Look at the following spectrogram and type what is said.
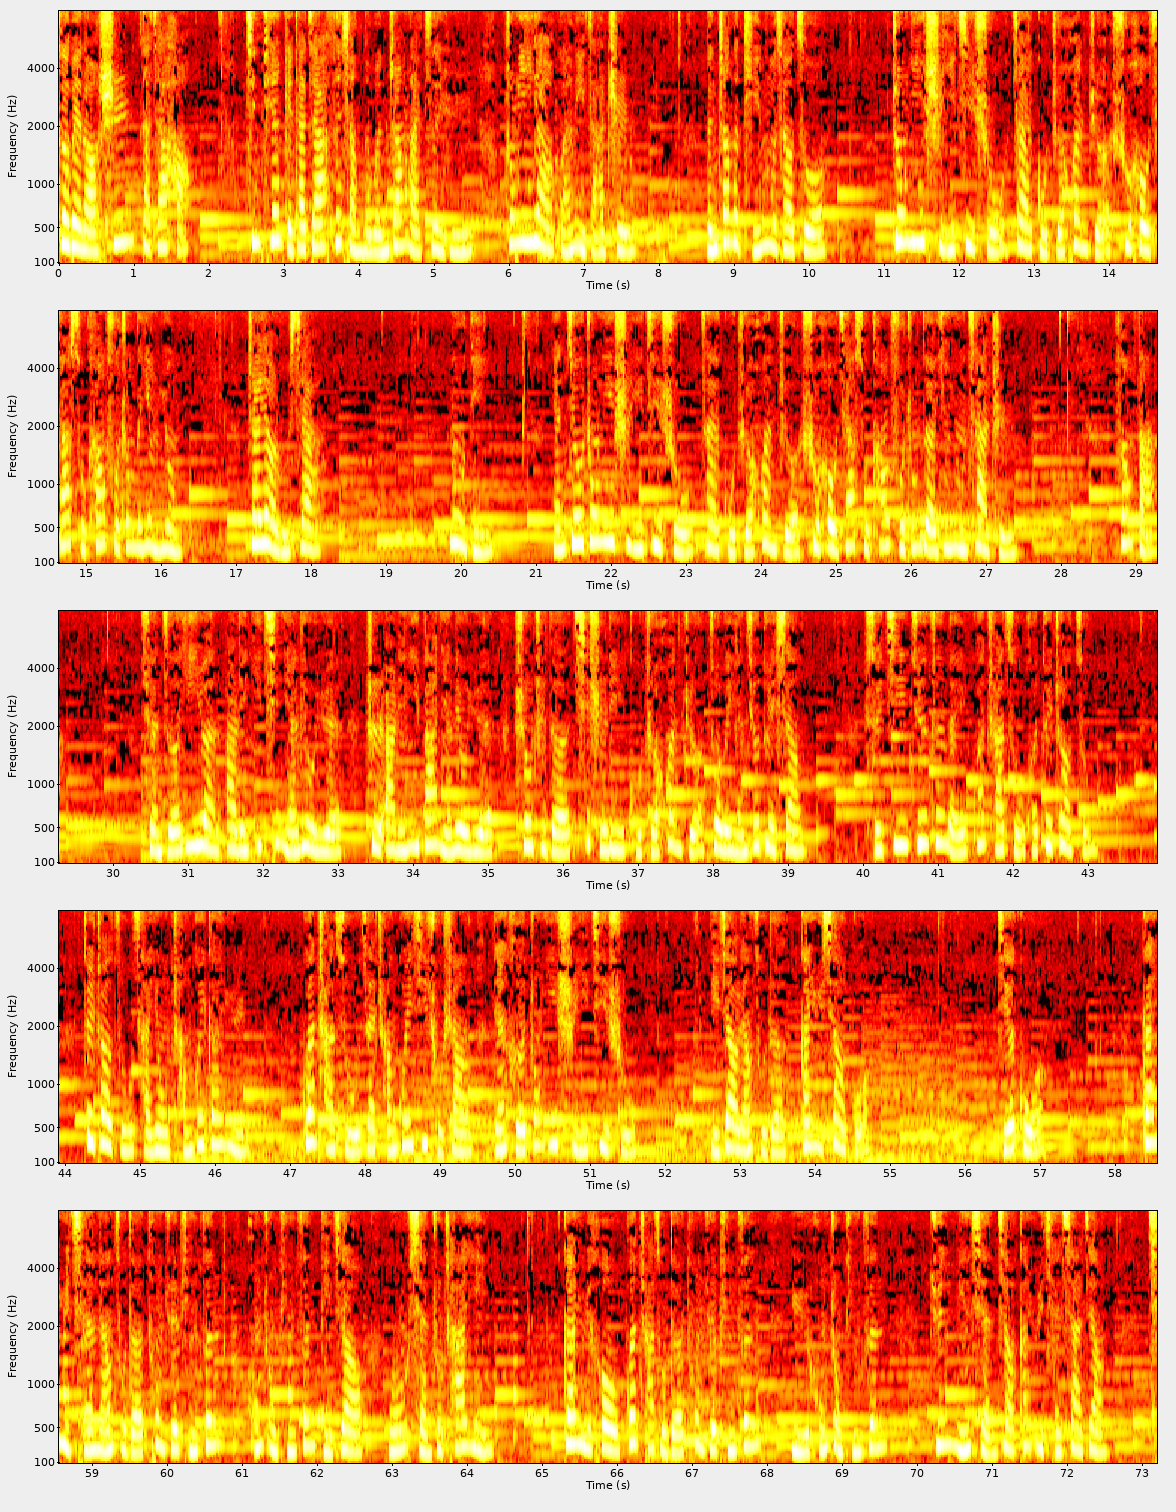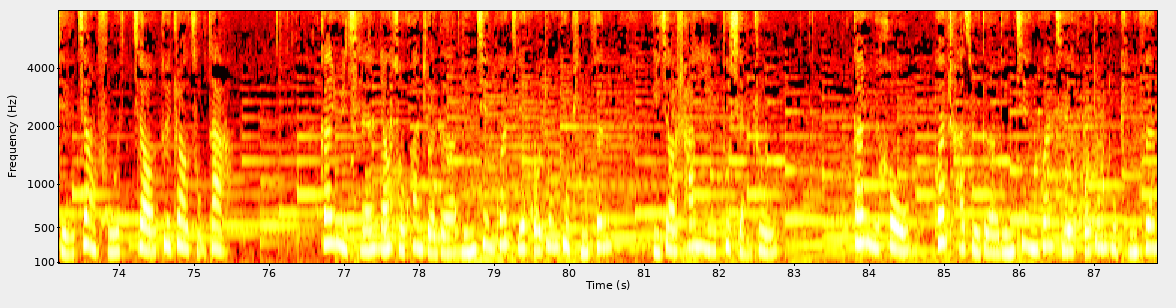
各位老师，大家好。今天给大家分享的文章来自于《中医药管理杂志》，文章的题目叫做《中医适宜技术在骨折患者术后加速康复中的应用》。摘要如下：目的，研究中医适宜技术在骨折患者术后加速康复中的应用价值。方法。选择医院2017年6月至2018年6月收治的70例骨折患者作为研究对象，随机均分为观察组和对照组。对照组采用常规干预，观察组在常规基础上联合中医适宜技术，比较两组的干预效果。结果。干预前两组的痛觉评分、红肿评分比较无显著差异，干预后观察组的痛觉评分与红肿评分均明显较干预前下降，且降幅较对照组大。干预前两组患者的邻近关节活动度评分比较差异不显著，干预后观察组的邻近关节活动度评分。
